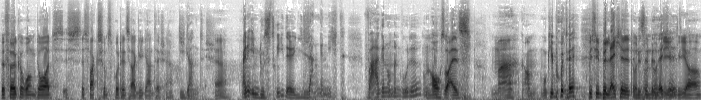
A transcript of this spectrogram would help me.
Bevölkerung dort ist das Wachstumspotenzial gigantisch. Ja. gigantisch. Eine Industrie, der lange nicht wahrgenommen wurde und auch so als na, komm, Muckibude. Bisschen belächelt und, bisschen und, und belächelt. irgendwie, ja.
